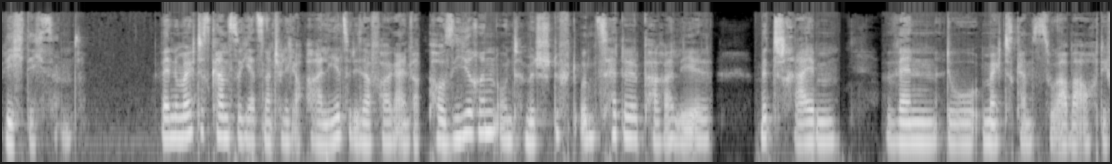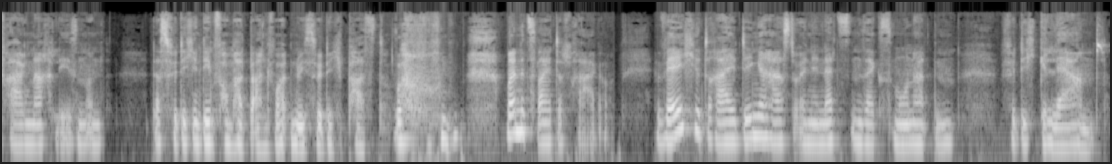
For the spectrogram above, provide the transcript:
wichtig sind. Wenn du möchtest, kannst du jetzt natürlich auch parallel zu dieser Folge einfach pausieren und mit Stift und Zettel parallel mitschreiben. Wenn du möchtest, kannst du aber auch die Fragen nachlesen und das für dich in dem Format beantworten, wie es für dich passt. So. Meine zweite Frage. Welche drei Dinge hast du in den letzten sechs Monaten für dich gelernt?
